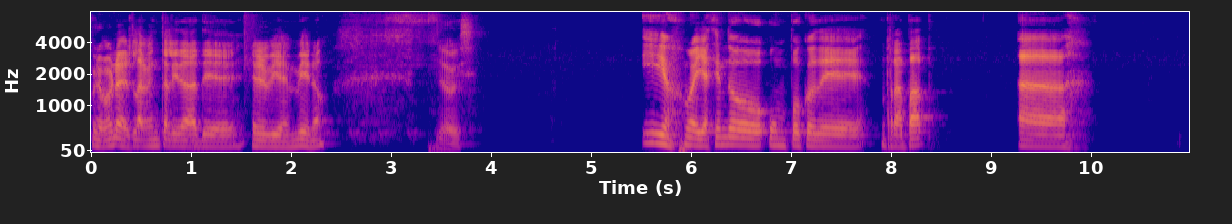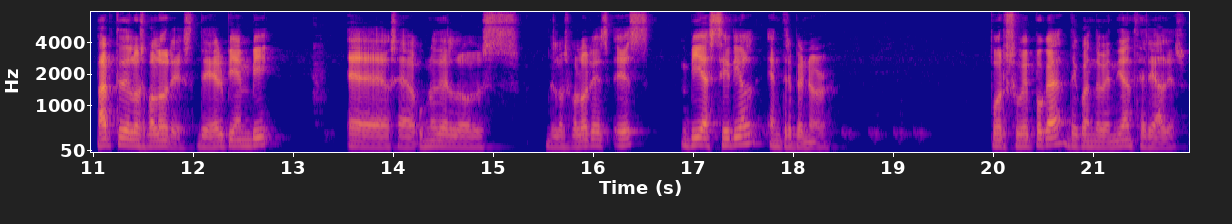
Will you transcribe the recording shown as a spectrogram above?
pero bueno, es la mentalidad de Airbnb, ¿no? Ya ves. Y bueno, haciendo un poco de wrap up, ah, parte de los valores de Airbnb, eh, o sea, uno de los, de los valores es Be a Serial Entrepreneur, por su época de cuando vendían cereales.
